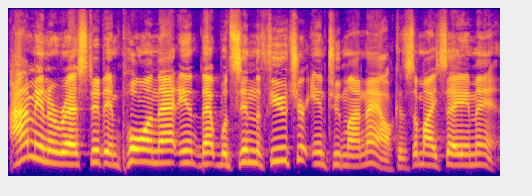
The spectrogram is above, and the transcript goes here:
I'm interested in pulling that in that what's in the future into my now. Can somebody say amen?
